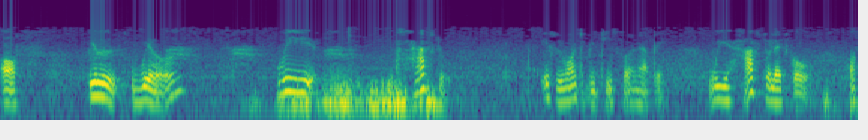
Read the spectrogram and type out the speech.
of ill will, we have to, if we want to be peaceful and happy, we have to let go of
